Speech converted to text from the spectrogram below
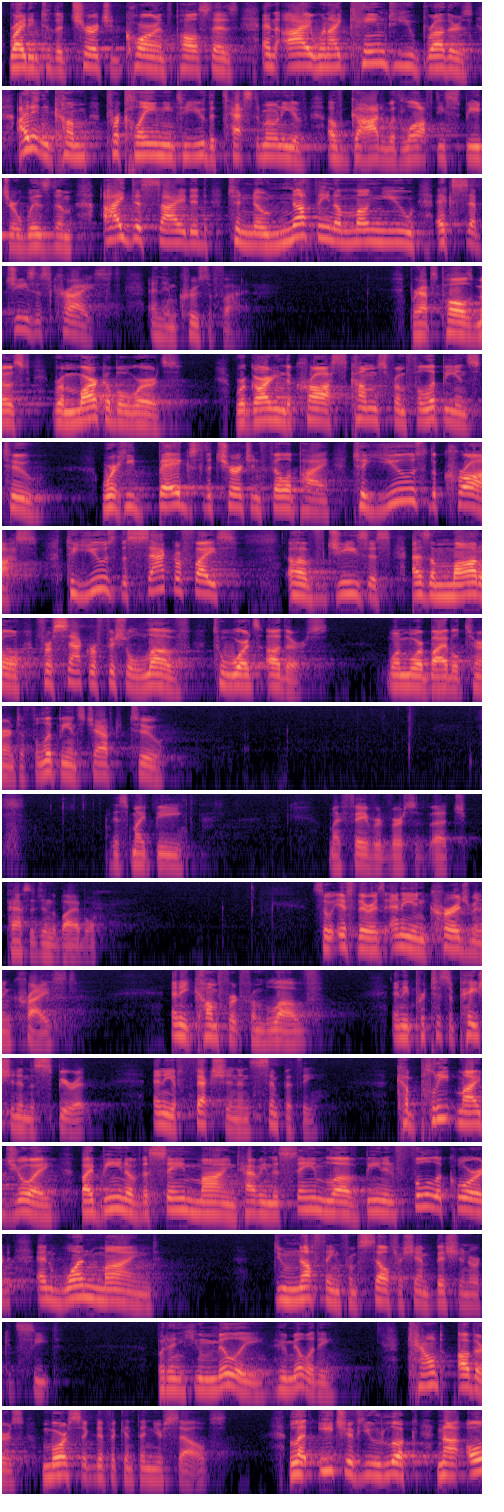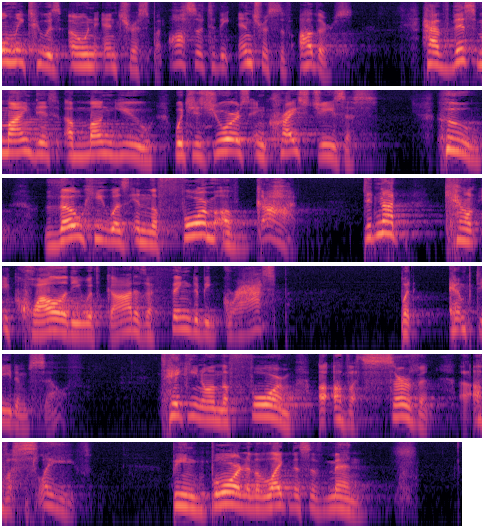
Writing to the church in Corinth, Paul says, And I, when I came to you, brothers, I didn't come proclaiming to you the testimony of, of God with lofty speech or wisdom. I decided to know nothing among you except Jesus Christ and Him crucified. Perhaps Paul's most remarkable words regarding the cross comes from Philippians 2, where he begs the church in Philippi to use the cross, to use the sacrifice of Jesus as a model for sacrificial love towards others. One more Bible turn to Philippians chapter 2. This might be my favorite verse of, uh, passage in the Bible. So, if there is any encouragement in Christ, any comfort from love, any participation in the Spirit, any affection and sympathy, complete my joy by being of the same mind, having the same love, being in full accord and one mind. Do nothing from selfish ambition or conceit but in humility, humility, count others more significant than yourselves. Let each of you look not only to his own interests, but also to the interests of others. Have this mind among you, which is yours in Christ Jesus, who, though he was in the form of God, did not count equality with God as a thing to be grasped, but emptied himself, taking on the form of a servant, of a slave, being born in the likeness of men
